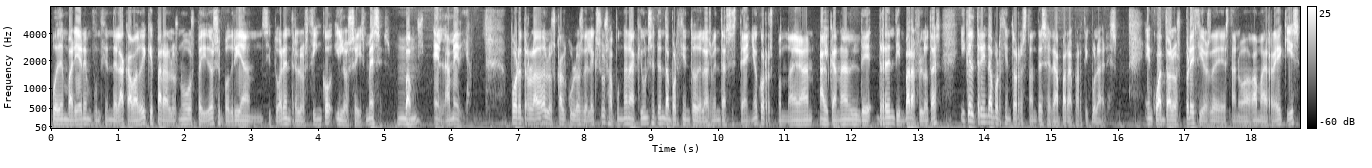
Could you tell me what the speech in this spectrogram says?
pueden variar en función del acabado y que para los nuevos pedidos se podrían situar entre los 5 y los 6 meses. Vamos, en la media. Por otro lado, los cálculos de Lexus apuntan a que un 70% de las ventas este año corresponderán al canal de renting para flotas y que el 30% restante será para particulares. En cuanto a los precios de esta nueva gama RX,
